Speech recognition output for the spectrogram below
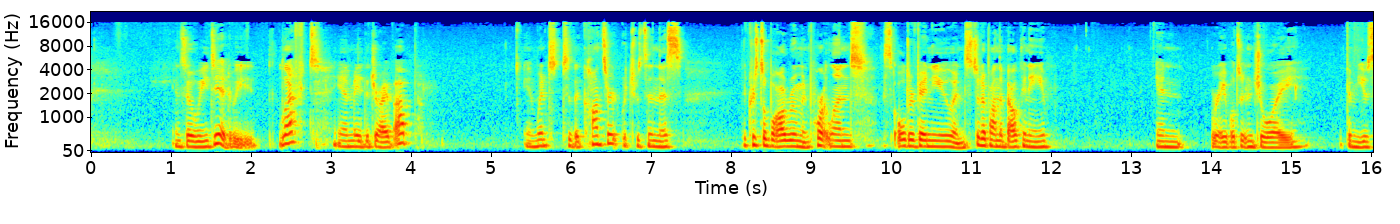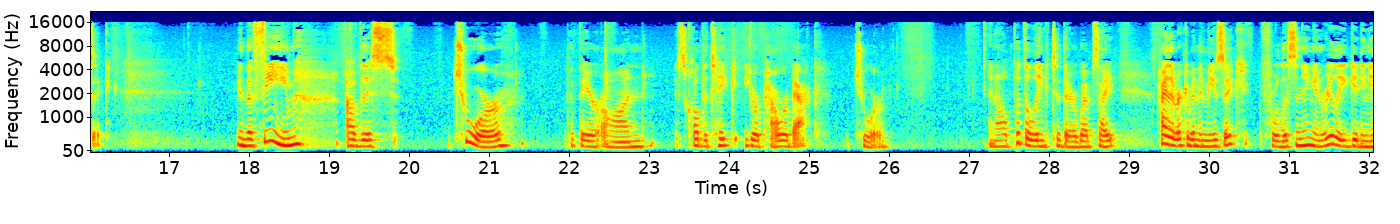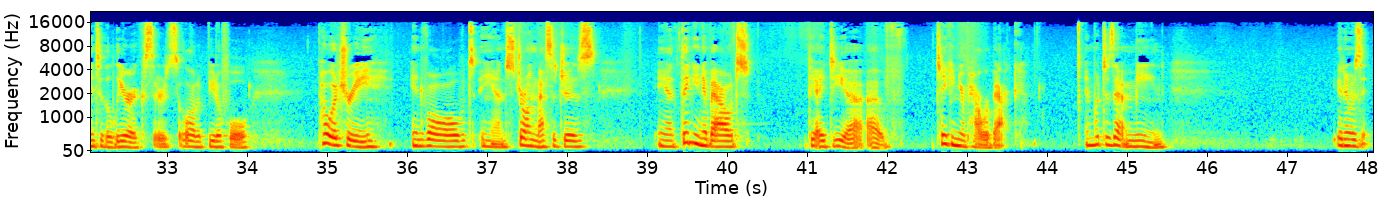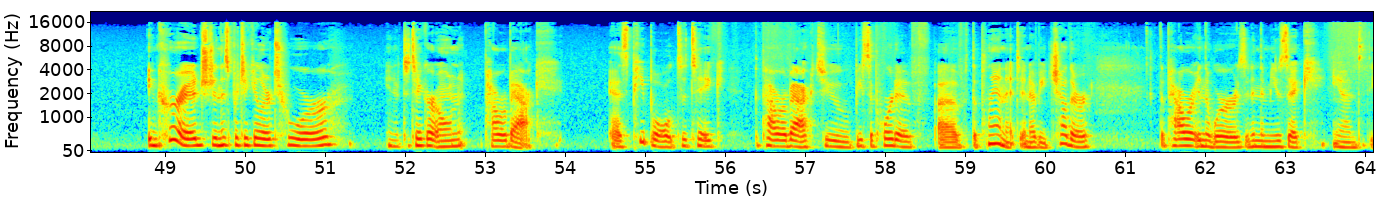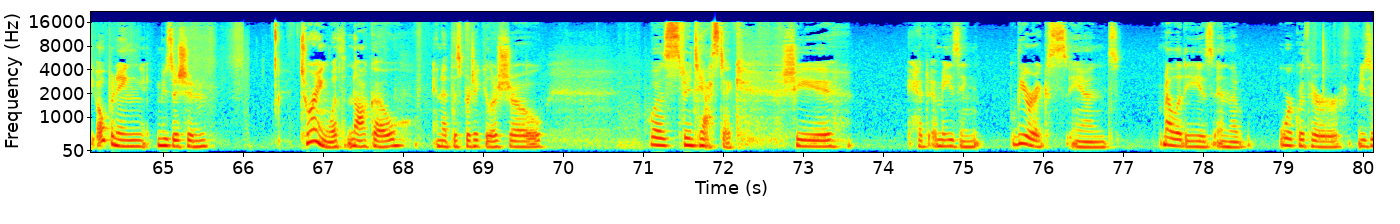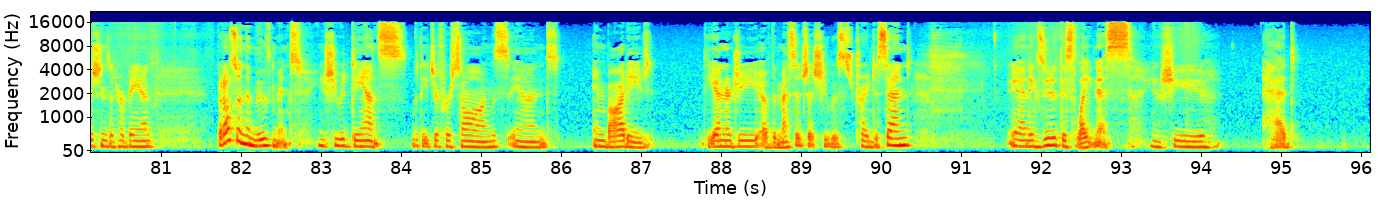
And so we did. We left and made the drive up and went to the concert, which was in this the Crystal Ballroom in Portland, this older venue, and stood up on the balcony and were able to enjoy the music. In the theme of this tour that they are on is called the Take Your Power Back tour. And I'll put the link to their website. Highly recommend the music for listening and really getting into the lyrics. There's a lot of beautiful poetry involved and strong messages and thinking about the idea of taking your power back. And what does that mean? And it was encouraged in this particular tour, you know, to take our own power back as people, to take the power back to be supportive of the planet and of each other. The power in the words and in the music, and the opening musician touring with Nahko and at this particular show was fantastic. She had amazing lyrics and melodies and the work with her musicians and her band, but also in the movement. You know, she would dance with each of her songs and embodied the energy of the message that she was trying to send and exuded this lightness. You know, she had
